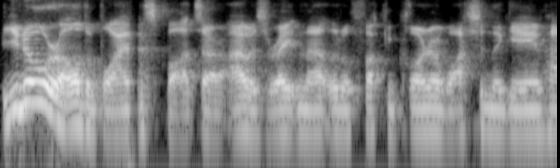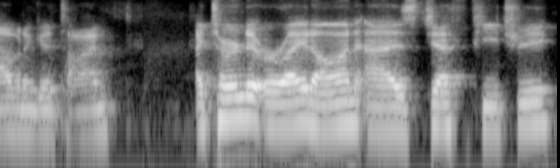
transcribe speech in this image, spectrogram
You know where all the blind spots are. I was right in that little fucking corner watching the game, having a good time. I turned it right on as Jeff Petry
